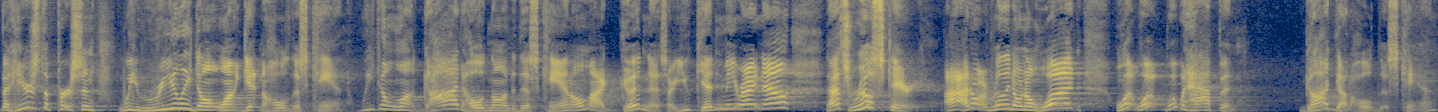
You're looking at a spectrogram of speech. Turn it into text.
but here's the person we really don't want getting a hold of this can. We don't want God holding on to this can. Oh my goodness, are you kidding me right now? That's real scary. I, don't, I really don't know what, what, what, what would happen. God got a hold of this can,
